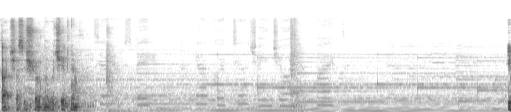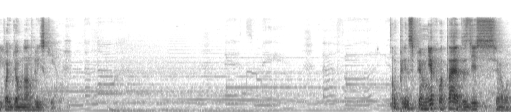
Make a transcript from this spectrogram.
Так, сейчас еще одного чекнем. И пойдем на английский. Ну, в принципе, мне хватает. Здесь э, вот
